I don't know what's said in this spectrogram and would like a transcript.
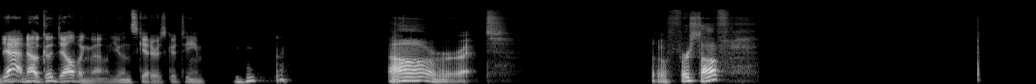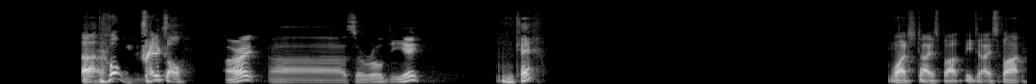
Yeah. No. Good delving though. You and Skitters, good team. All right. So first off, uh, Oh, critical. All right, uh, so roll d8. Okay. Watch Dicebot be Dicebot.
